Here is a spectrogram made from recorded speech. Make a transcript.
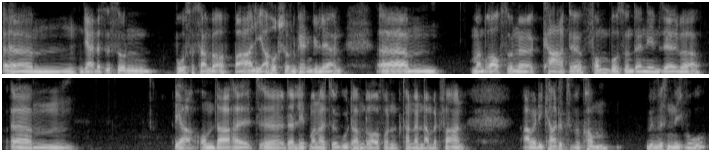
Ähm, ja, das ist so ein Bus, das haben wir auf Bali auch schon kennengelernt. Ähm, man braucht so eine Karte vom Busunternehmen selber. Ähm, ja, um da halt, äh, da lädt man halt so ein Guthaben drauf und kann dann damit fahren. Aber die Karte zu bekommen, wir wissen nicht wo.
